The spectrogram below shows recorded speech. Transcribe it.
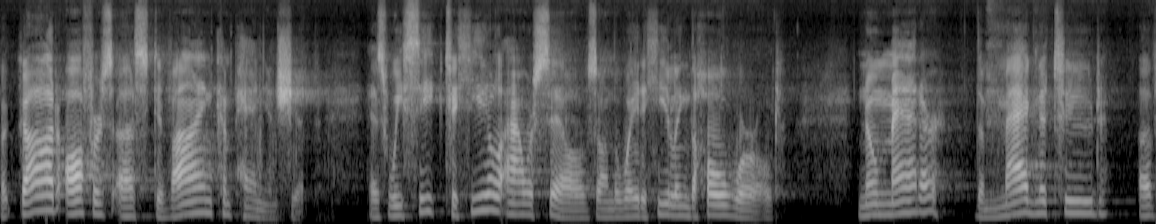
But God offers us divine companionship as we seek to heal ourselves on the way to healing the whole world, no matter the magnitude of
